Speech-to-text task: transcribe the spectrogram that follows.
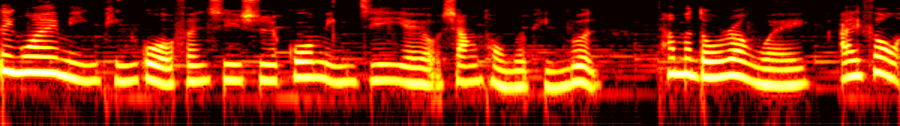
另外一名苹果分析师郭明基也有相同的评论，他们都认为 iPhone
